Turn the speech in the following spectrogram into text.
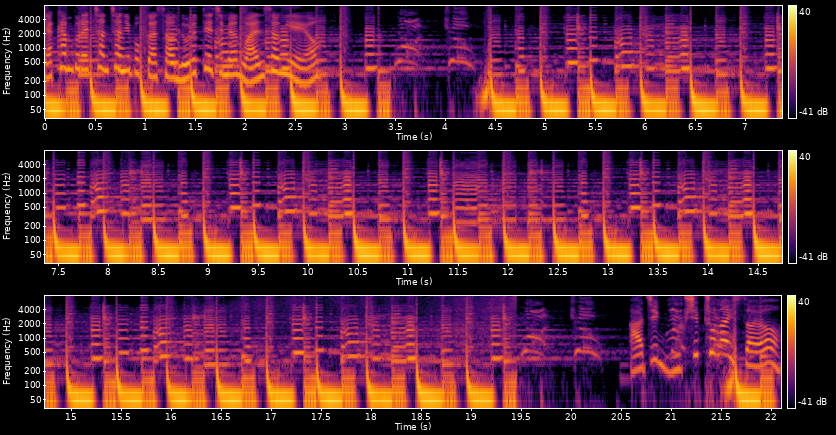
약한 불에 천천히 볶아서 노릇해지면 완성이에요. 아직 60초나 있어요.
